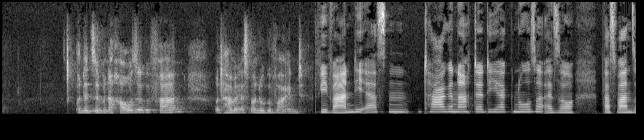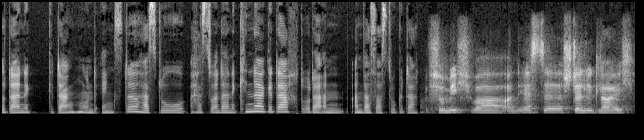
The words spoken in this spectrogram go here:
Und dann sind wir nach Hause gefahren und haben erstmal nur geweint. Wie waren die ersten Tage nach der Diagnose? Also, was waren so deine Gedanken und Ängste? Hast du, hast du an deine Kinder gedacht oder an, an was hast du gedacht? Für mich war an erster Stelle gleich,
